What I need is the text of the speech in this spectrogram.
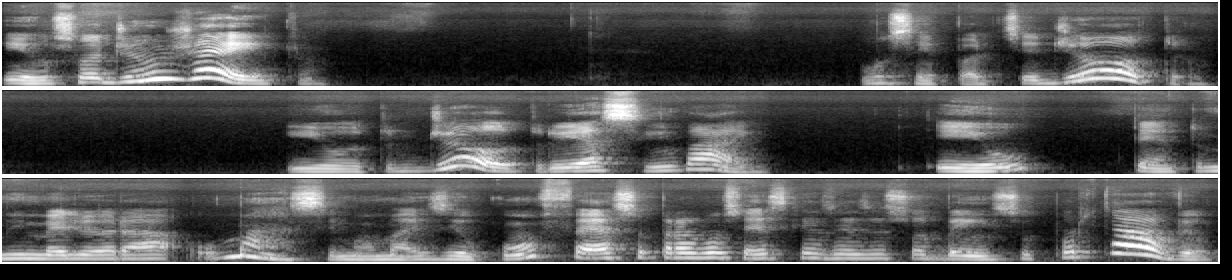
Eu sou de um jeito. Você pode ser de outro e outro de outro, e assim vai. Eu tento me melhorar o máximo, mas eu confesso para vocês que às vezes eu sou bem insuportável.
